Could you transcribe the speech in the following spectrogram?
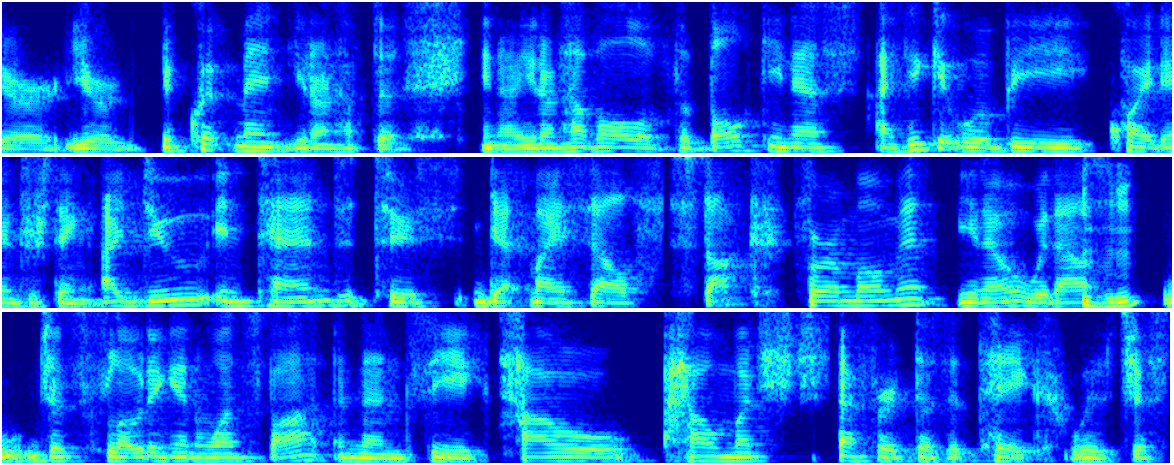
your your equipment. You don't have to, you know, you don't have all of the bulkiness. I think it will be quite interesting. I do intend to get myself stuck for a moment, you know, without mm-hmm. just floating in one spot, and then see how how much effort does it take with just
